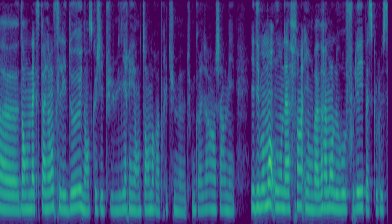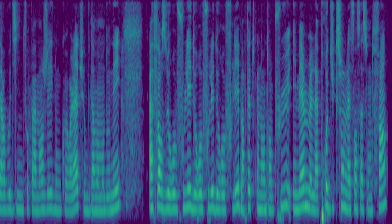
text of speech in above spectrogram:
euh, dans mon expérience, les deux, et dans ce que j'ai pu lire et entendre, après tu me, tu me corrigeras, hein, Charles, mais il y a des moments où on a faim et on va vraiment le refouler parce que le cerveau dit il ne faut pas manger, donc euh, voilà, puis au bout d'un moment donné, à force de refouler, de refouler, de refouler, ben, en fait on n'entend plus, et même la production de la sensation de faim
